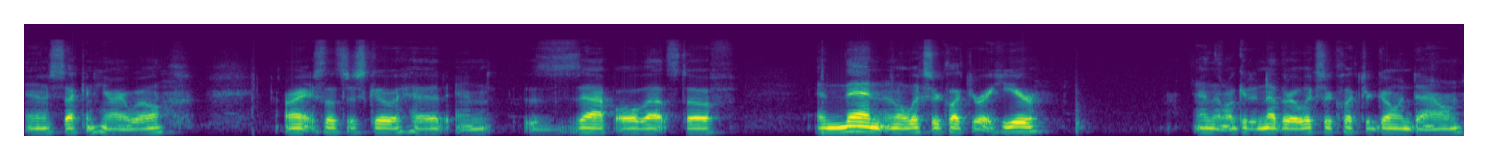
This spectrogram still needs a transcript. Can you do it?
in a second here I will. Alright, so let's just go ahead and zap all that stuff. And then an elixir collector right here. And then I'll get another elixir collector going down.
